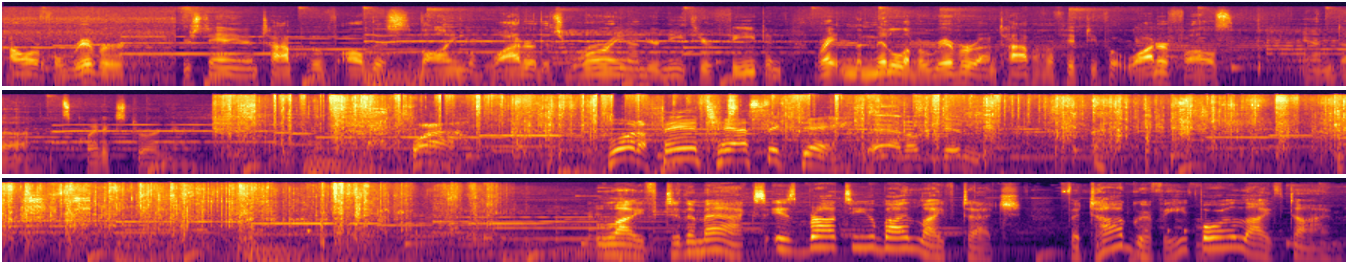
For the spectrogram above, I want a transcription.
powerful river you're standing on top of all this volume of water that's roaring underneath your feet and right in the middle of a river on top of a 50 foot waterfalls. And uh, it's quite extraordinary. Wow. What a fantastic day. Yeah, no kidding. Life to the Max is brought to you by Lifetouch, photography for a lifetime.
